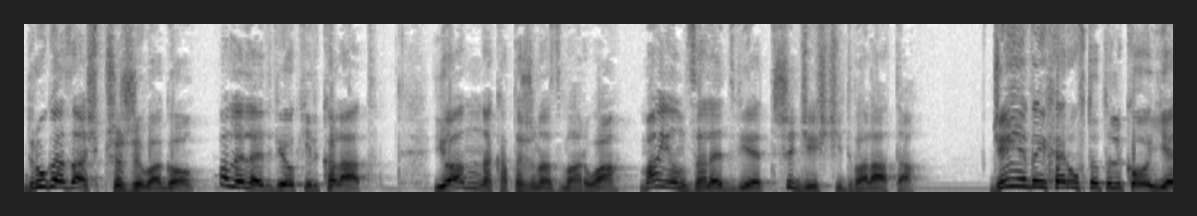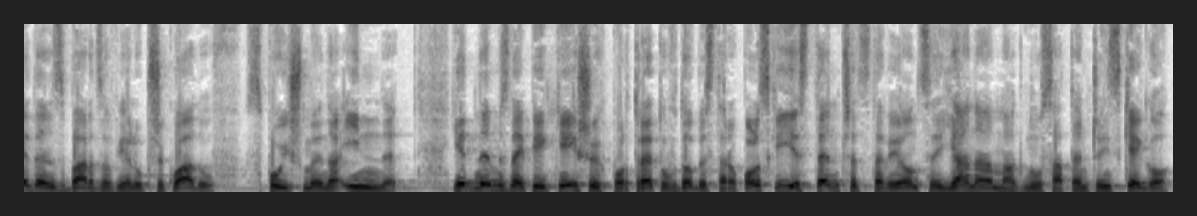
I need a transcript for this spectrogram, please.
Druga zaś przeżyła go, ale ledwie o kilka lat. Joanna Katarzyna zmarła, mając zaledwie 32 lata. Dzieje Weicherów to tylko jeden z bardzo wielu przykładów. Spójrzmy na inny. Jednym z najpiękniejszych portretów doby staropolskiej jest ten przedstawiający Jana Magnusa Tęczyńskiego,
